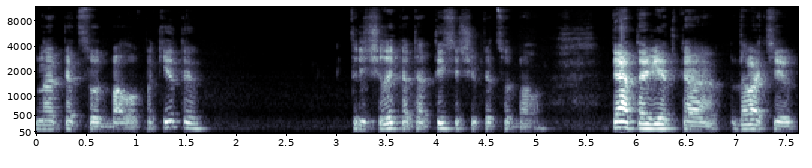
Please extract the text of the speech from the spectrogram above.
на 500 баллов пакеты. Три человека это 1500 баллов. Пятая ветка, давайте,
